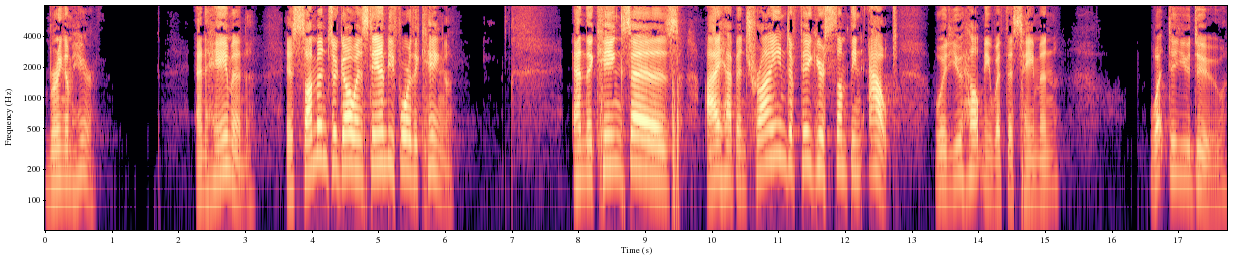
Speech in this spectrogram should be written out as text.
Bring him here. And Haman is summoned to go and stand before the king. And the king says, I have been trying to figure something out. Would you help me with this, Haman? What do you do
